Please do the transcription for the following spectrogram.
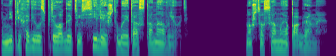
И мне приходилось прилагать усилия, чтобы это останавливать. Но что самое поганое,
